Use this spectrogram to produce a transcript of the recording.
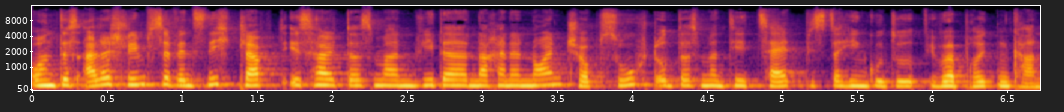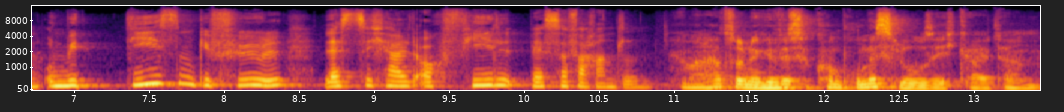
Und das Allerschlimmste, wenn es nicht klappt, ist halt, dass man wieder nach einem neuen Job sucht und dass man die Zeit bis dahin gut überbrücken kann. Und mit diesem Gefühl lässt sich halt auch viel besser verhandeln. Ja, man hat so eine gewisse Kompromisslosigkeit dann.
